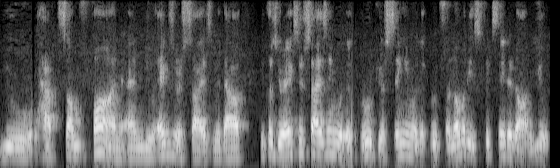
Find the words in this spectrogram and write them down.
You have some fun and you exercise without because you're exercising with a group. You're singing with a group, so nobody's fixated on you.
